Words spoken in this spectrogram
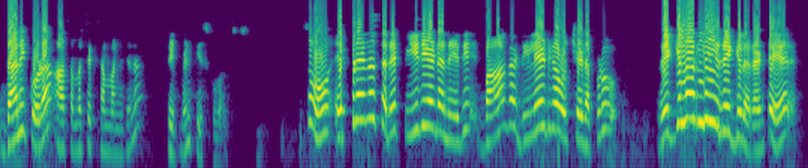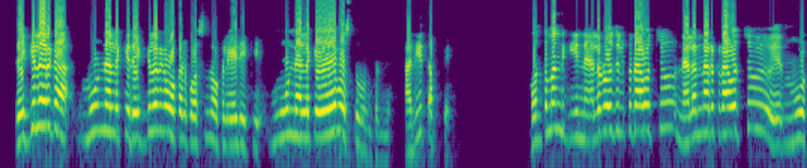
దానికి కూడా ఆ సమస్యకు సంబంధించిన ట్రీట్మెంట్ తీసుకోవాల్సి వస్తుంది. సో ఎప్పుడైనా సరే పీరియడ్ అనేది బాగా డిలేడ్గా వచ్చేటప్పుడు రెగ్యులర్లీ ఇర్రెగ్యులర్ అంటే రెగ్యులర్గా మూడు నెలలకి రెగ్యులర్గా ఒకరికి వస్తుంది ఒక లేడీకి మూడు నెలలకే వస్తూ ఉంటుంది. అది తప్పే. కొంతమందికి నెల రోజులకు రావచ్చు నెలన్నరకు రావచ్చు మూ-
